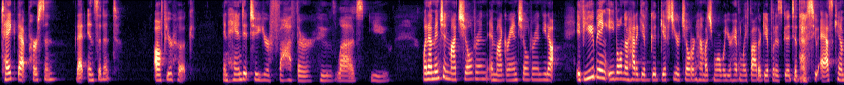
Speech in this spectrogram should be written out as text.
Take that person, that incident, off your hook and hand it to your Father who loves you. When I mention my children and my grandchildren, you know, if you, being evil, know how to give good gifts to your children, how much more will your Heavenly Father give what is good to those who ask Him?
